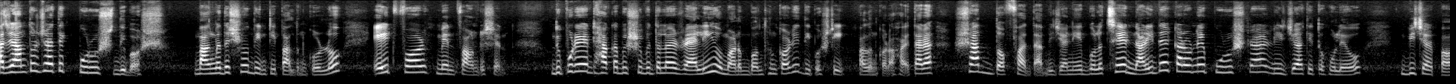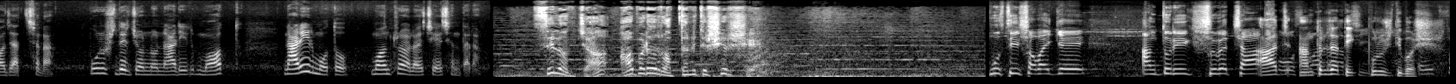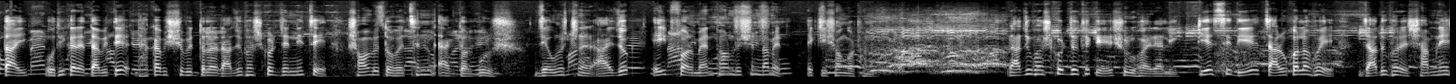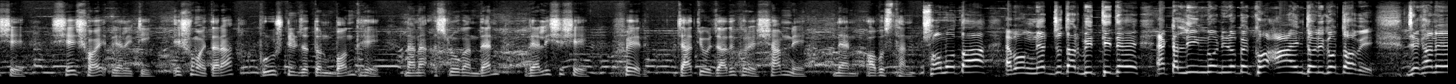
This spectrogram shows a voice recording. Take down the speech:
আজ আন্তর্জাতিক পুরুষ দিবস। বাংলাদেশেও দিনটি পালন করল এইট ফর মেন ফাউন্ডেশন। দুপুরে ঢাকা বিশ্ববিদ্যালয়ের র্যালি ও মানববন্ধন করে দিবসটি পালন করা হয়। তারা সাত দফা দাবি জানিয়ে বলেছে নারীদের কারণে পুরুষরা নির্যাতিত হলেও বিচার পাওয়া যাচ্ছে না। পুরুষদের জন্য নারীর মত নারীর মতো মন্ত্রণালয় চেয়েছেন তারা। শ্রীলঞ্চা আবারও রপ্তানিতে শীর্ষে। উপস্থিত সবাইকে আন্তরিক শুভেচ্ছা আজ আন্তর্জাতিক পুরুষ দিবস। তাই অধিকারের দাবিতে ঢাকা বিশ্ববিদ্যালয়ের রাজু ভাস্কর্যের নিচে সমবেত হয়েছেন একদল পুরুষ। যে অনুষ্ঠানের আয়োজক এইট ফর ম্যান ফাউন্ডেশন নামের একটি সংগঠন। রাজু ভাস্কর্য থেকে শুরু হয় র্যালি। টিএসসি দিয়ে চারুকলা হয়ে জাদুঘরের সামনে এসে শেষ হয় র্যালিটি। এ সময় তারা পুরুষ নির্যাতন বন্ধে নানা স্লোগান দেন। র্যালি শেষে ফের জাতীয় জাদুঘরের সামনে নেন অবস্থান। সমতা এবং ন্যায্যতার ভিত্তিতে একটা লিঙ্গ নিরপেক্ষ আইন তৈরি করতে হবে। যেখানে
